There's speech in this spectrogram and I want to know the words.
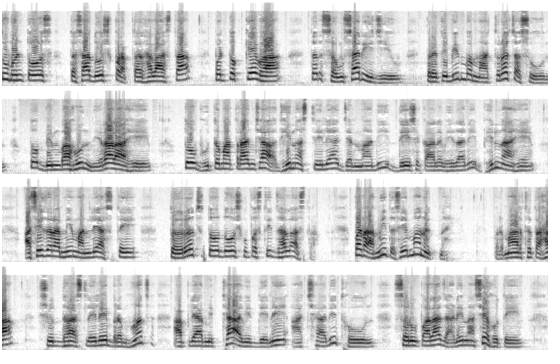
तू म्हणतोस तसा दोष प्राप्त झाला असता पण तो केव्हा? तर संसारी जीव प्रतिबिंब मात्रच असून तो बिंबाहून निराळा आहे. तो भूतमात्रांच्या अधीन असलेल्या जन्मादी देशकालभेदाने भिन्न आहे. असे जर आम्ही मानले असते तरच तो दोष उपस्थित झाला असता. पण आम्ही तसे मानत नाही. परमार्थत शुद्ध असलेले ब्रह्मच आपल्या मिथ्या अविद्येने आच्छादित होऊन स्वरूपाला जाणेनासे होते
